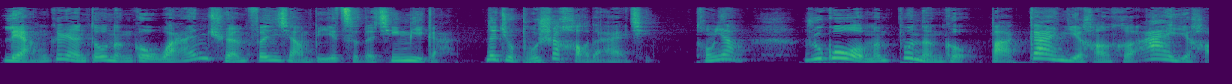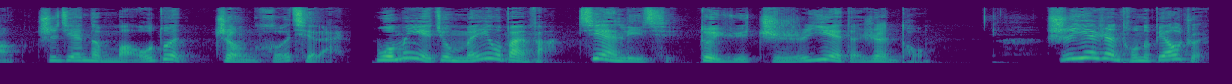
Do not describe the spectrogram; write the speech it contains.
两个人都能够完全分享彼此的亲密感，那就不是好的爱情。同样，如果我们不能够把干一行和爱一行之间的矛盾整合起来，我们也就没有办法建立起对于职业的认同。职业认同的标准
